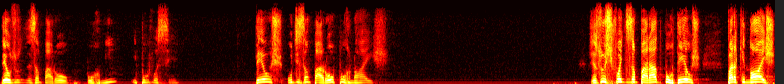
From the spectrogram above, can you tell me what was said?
Deus o desamparou por mim e por você. Deus o desamparou por nós. Jesus foi desamparado por Deus para que nós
